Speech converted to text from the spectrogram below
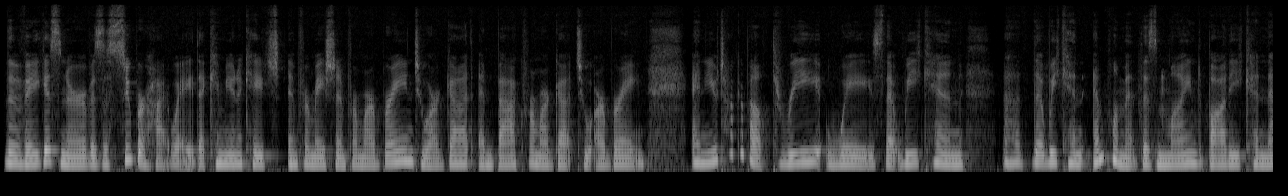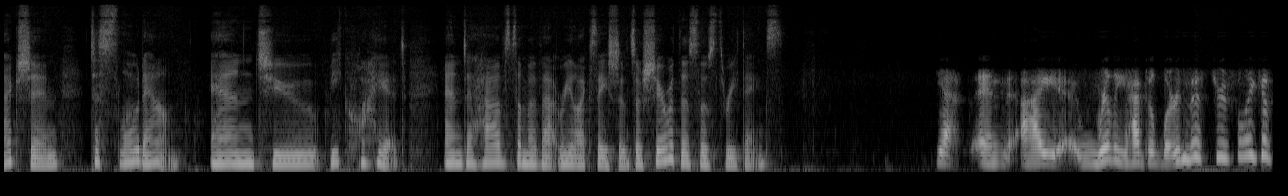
the vagus nerve is a superhighway that communicates information from our brain to our gut and back from our gut to our brain. And you talk about three ways that we can uh, that we can implement this mind body connection to slow down and to be quiet and to have some of that relaxation. So share with us those three things. Yes, and I really had to learn this truthfully because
